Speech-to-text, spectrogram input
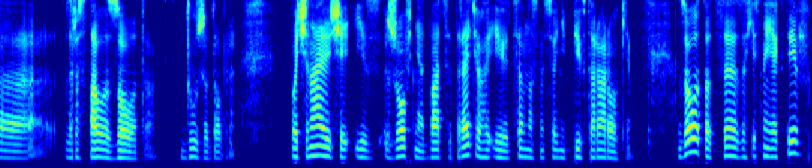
е, зростало золото. Дуже добре. Починаючи із жовтня 23-го, і це в нас на сьогодні півтора роки. Золото це захисний актив,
